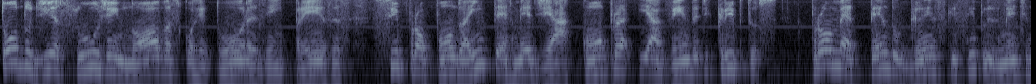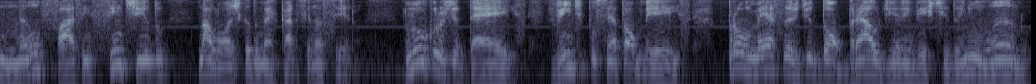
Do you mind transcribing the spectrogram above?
todo dia surgem novas corretoras e empresas se propondo a intermediar a compra e a venda de criptos, prometendo ganhos que simplesmente não fazem sentido na lógica do mercado financeiro. Lucros de 10, 20% ao mês, promessas de dobrar o dinheiro investido em um ano,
